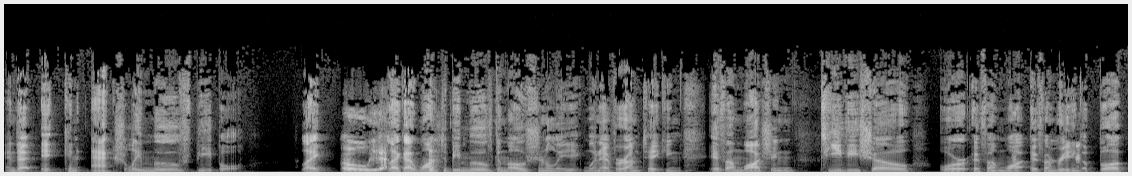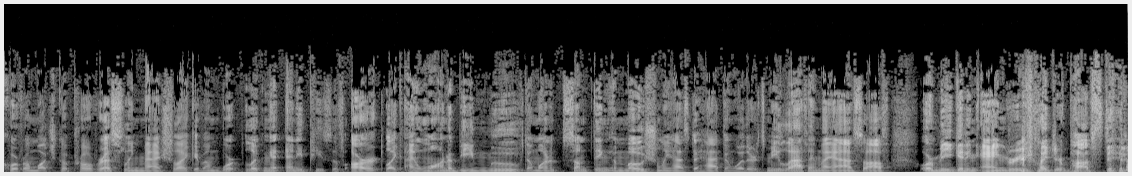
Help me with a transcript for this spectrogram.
and that it can actually move people. Like oh yeah, like I want to be moved emotionally whenever I'm taking if I'm watching TV show or if I'm wa- if I'm reading a book or if I'm watching a pro wrestling match. Like if I'm wor- looking at any piece of art, like I want to be moved. I want something emotionally has to happen, whether it's me laughing my ass off or me getting angry like your pops did.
